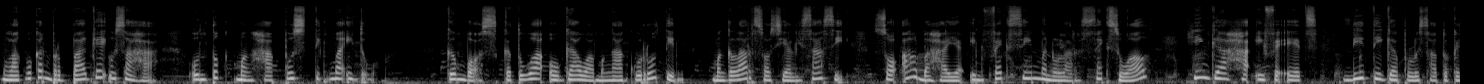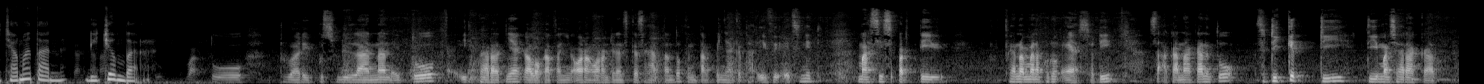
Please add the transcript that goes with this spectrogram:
melakukan berbagai usaha untuk menghapus stigma itu. Gembos, Ketua Ogawa mengaku rutin menggelar sosialisasi soal bahaya infeksi menular seksual hingga HIV AIDS di 31 kecamatan di Jember. Waktu 2009-an itu ibaratnya kalau katanya orang-orang dinas kesehatan tuh tentang penyakit HIV AIDS ini masih seperti fenomena gunung es. Jadi seakan-akan itu sedikit di di masyarakat.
